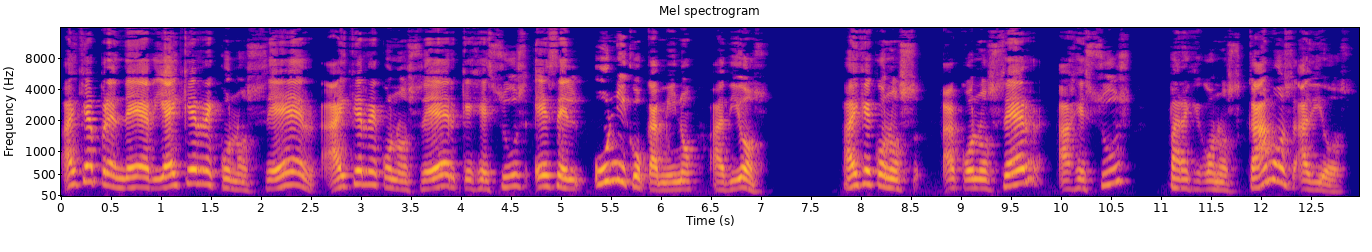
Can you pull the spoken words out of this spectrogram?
Hay que aprender y hay que reconocer, hay que reconocer que Jesús es el único camino a Dios. Hay que a conocer a Jesús para que conozcamos a Dios.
